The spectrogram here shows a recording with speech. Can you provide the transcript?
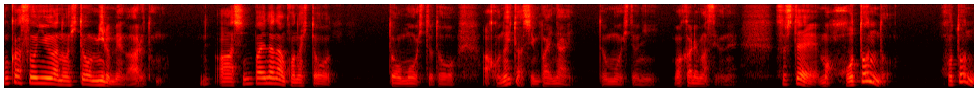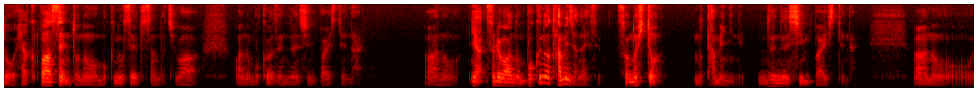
僕はそういうあの人を見る目があると思う。ああ心配だなこの人と思う人とあこの人は心配ないと思う人に分かれますよね。そして、まあ、ほとんどほとんど100%の僕の生徒さんたちはあの僕は全然心配してない。あのいやそれはあの僕のためじゃないですよその人のためにね全然心配してない。あの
